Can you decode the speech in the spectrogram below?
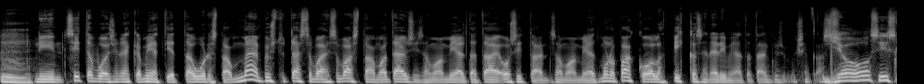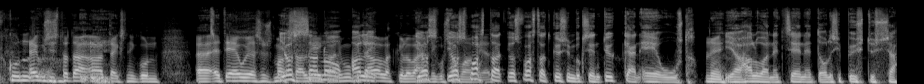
Mm. niin sitten voisin ehkä miettiä että uudestaan. Mä en pysty tässä vaiheessa vastaamaan täysin samaa mieltä tai osittain samaa mieltä. Mun on pakko olla pikkasen eri mieltä tämän kysymyksen kanssa. Joo, siis kun... Ei kun siis tota, anteeksi, niin kun, että EU-jäsenyys maksaa liikaa, niin mun pitää Ali, olla kyllä vähän jos, niin kuin jos, samaa vastaat, jos vastaat kysymykseen, tykkään EUsta Niin. ja haluan, että sen, että olisi pystyssä,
